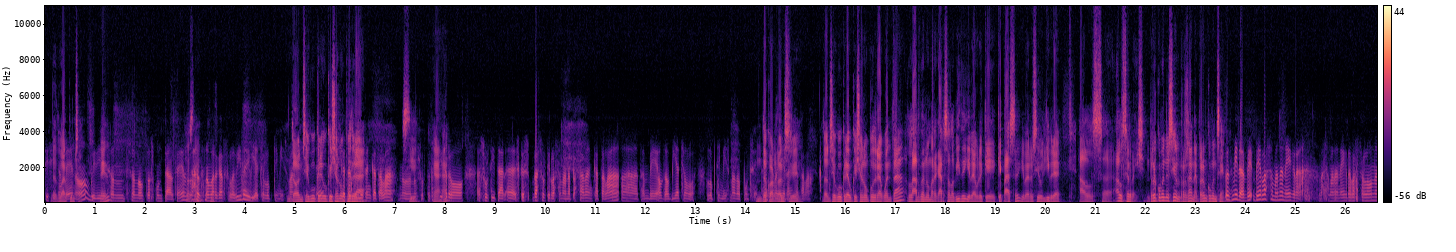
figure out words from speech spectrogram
sí, sí, d'Eduard Ponset. No? Vull dir, eh? són, són els dos puntals, eh? L'art de no amargar-se la vida i Viatge a l'optimisme. Doncs segur creu eh? que això no que ho podrà... Que en català, no, sí. no surt aquí, uh -huh. però ha sortit ara, eh, és que va sortir la setmana passada en català, eh, també el del Viatge a l'optimisme del Ponset. Eh? D'acord, eh? doncs, sí. doncs segur creu que això no ho podrà aguantar, l'art de no amargar-se la vida i a veure què, què passa i a veure si el llibre els, eh, els serveix. Recomanacions, Rosana, per on comencem? Doncs mira, ve, ve la Setmana Negra, la Setmana Negra a Barcelona,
